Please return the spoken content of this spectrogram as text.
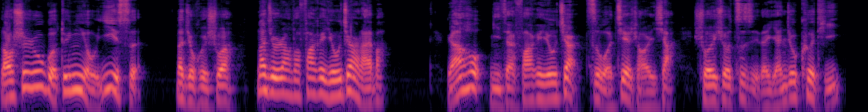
老师如果对你有意思，那就会说。那就让他发个邮件来吧，然后你再发个邮件，自我介绍一下，说一说自己的研究课题，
